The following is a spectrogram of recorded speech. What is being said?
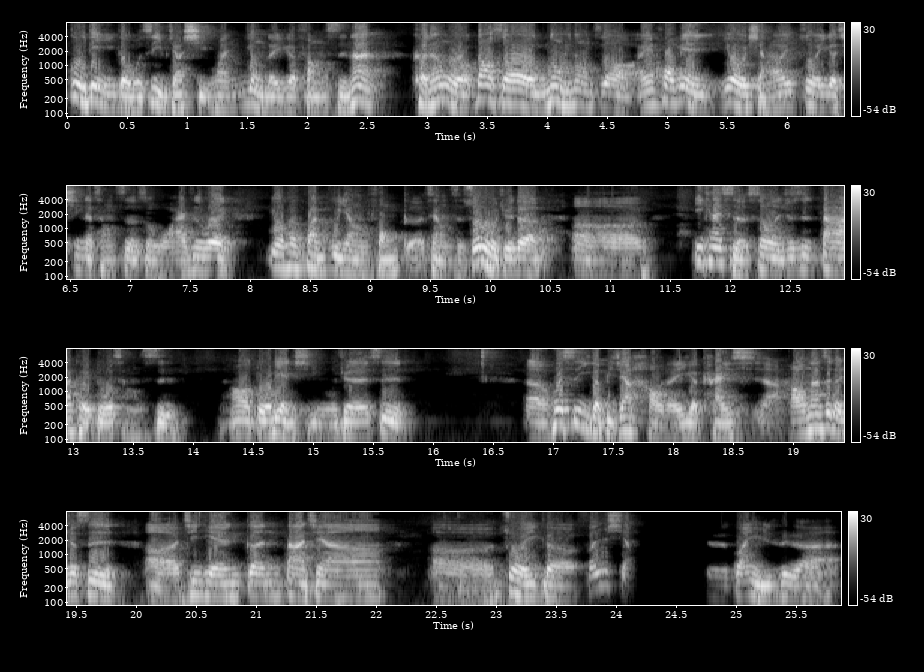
固定一个我自己比较喜欢用的一个方式。那可能我到时候弄一弄之后，哎，后面又想要做一个新的尝试的时候，我还是会又会换不一样的风格这样子。所以我觉得，呃，一开始的时候呢，就是大家可以多尝试，然后多练习，我觉得是。呃，会是一个比较好的一个开始啊。好，那这个就是呃，今天跟大家呃做一个分享，就是关于这个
